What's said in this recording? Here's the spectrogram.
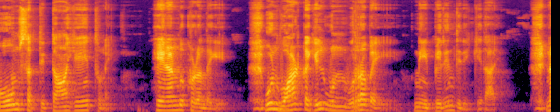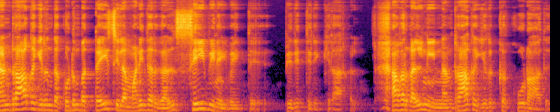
ஓம் சக்தி தாயே துணை. என் அன்பு குழந்தையே உன் வாழ்க்கையில் உன் உறவை நீ பிரிந்திருக்கிறாய். நன்றாக இருந்த குடும்பத்தை சில மனிதர்கள் செய்வினை வைத்து பிரித்திருக்கிறார்கள். அவர்கள் நீ நன்றாக இருக்கக்கூடாது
